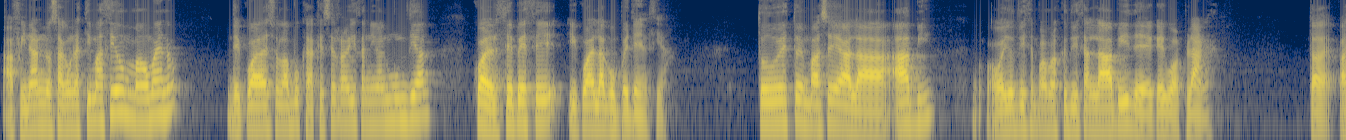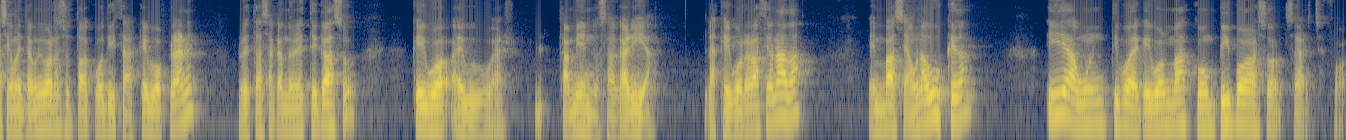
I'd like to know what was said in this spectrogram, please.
Al final nos saca una estimación más o menos de cuáles son las búsquedas que se realizan a nivel mundial, cuál es el CPC y cuál es la competencia. Todo esto en base a la API, o ellos dicen por lo menos que utilizan la API de Keyword Planner. Entonces, básicamente el mismo resultado que utiliza Keyword Planner, lo está sacando en este caso Keyword Everywhere. También nos sacaría las keywords relacionadas en base a una búsqueda y algún tipo de keyword más con People Search For.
